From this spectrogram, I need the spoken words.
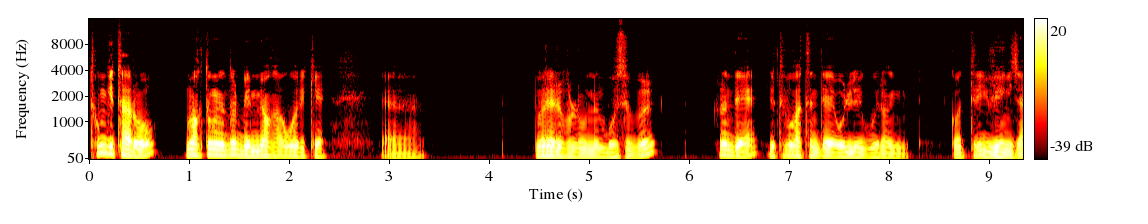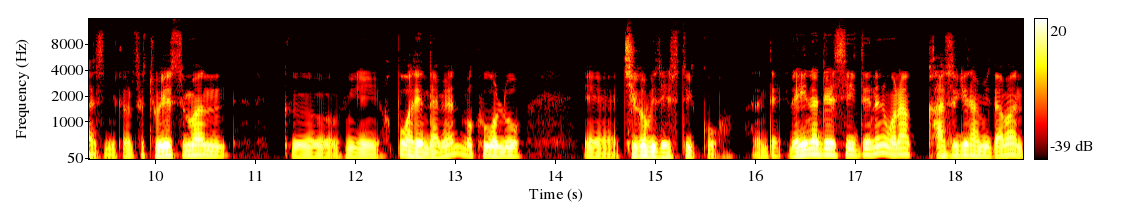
통기타로 음악 동료들 몇 명 하고 이렇게 에, 노래를 부르는 모습을 그런데 유튜브 같은 데 올리고 이런 것들이 유행이지 않습니까? 그래서 조회수만 그 굉장히 확보가 된다면 뭐 그걸로 예, 직업이 될 수도 있고 하는데 레이나 델 시드는 워낙 가수긴 합니다만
